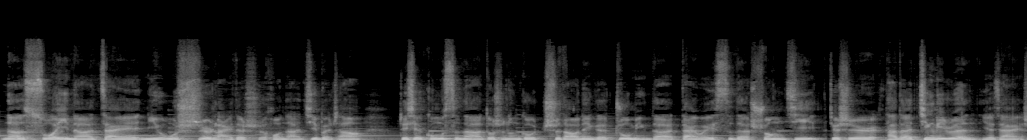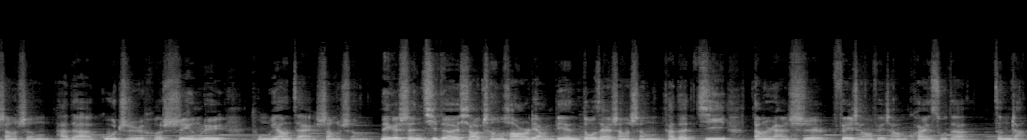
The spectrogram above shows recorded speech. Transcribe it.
那所以呢，在牛市来的时候呢，基本上这些公司呢都是能够吃到那个著名的戴维斯的双击，就是它的净利润也在上升，它的估值和市盈率同样在上升，那个神奇的小乘号两边都在上升，它的基当然是非常非常快速的。增长。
